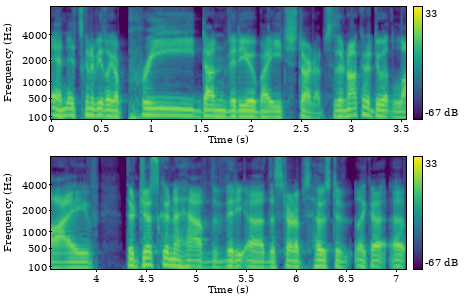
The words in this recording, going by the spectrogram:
and it's going to be like a pre-done video by each startup. So they're not going to do it live. They're just going to have the video, uh, the startups host of like a, a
